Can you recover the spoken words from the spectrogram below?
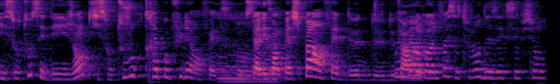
et surtout, c'est des gens qui sont toujours très populaires en fait. Mmh. Donc ça les empêche pas en fait de, de, de Oui, faire. mais de- encore une fois, c'est toujours des exceptions,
